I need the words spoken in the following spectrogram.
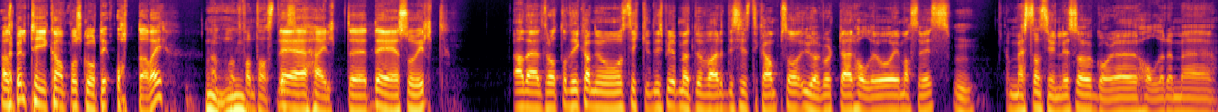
Jeg har spilt ti kamper og skåret i åtte av dem. Mm. Fantastisk. Det er helt eh, Det er så vilt. Ja, det er helt rått. Og de kan jo stikke De spiller, møter Vard i siste kamp, så uavgjort der holder jo i massevis. Mm. Mest sannsynlig så går det, holder det med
